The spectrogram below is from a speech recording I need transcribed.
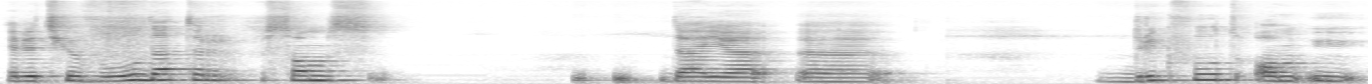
Heb je het gevoel dat er soms dat je eh, druk voelt om je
